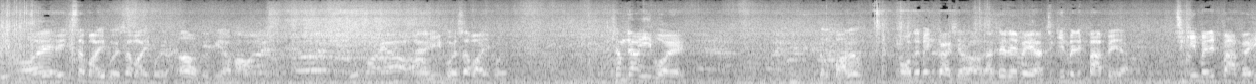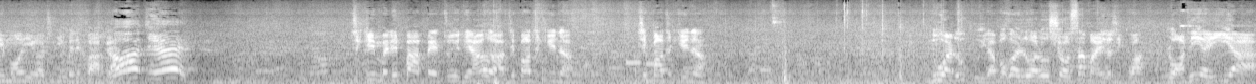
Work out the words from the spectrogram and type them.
鱼皮，三百鱼皮，三百鱼皮啦。哦，几啊毛？鱼皮啊，哎，鱼皮三百鱼皮，像这样鱼皮，两百了。哦，这边介绍啦，来这咧卖啊，一斤卖你百八啊，一斤卖你百八，一模一样，一斤卖你百八。好姐，一斤卖你百八，注意听好啊，这包一斤啊，这包一斤啊。愈来愈贵啦，无可能愈来愈少，三百就是关热天的鱼啊。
